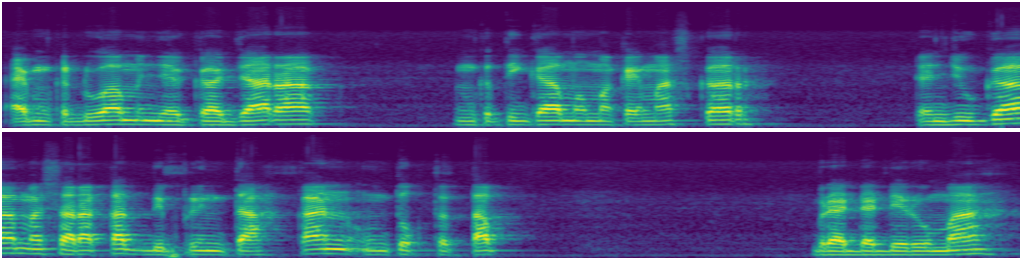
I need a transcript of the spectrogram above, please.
M kedua menjaga jarak, M ketiga memakai masker, dan juga masyarakat diperintahkan untuk tetap berada di rumah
